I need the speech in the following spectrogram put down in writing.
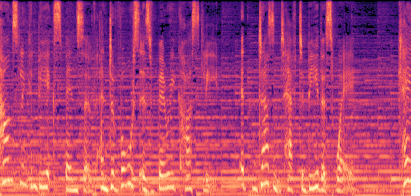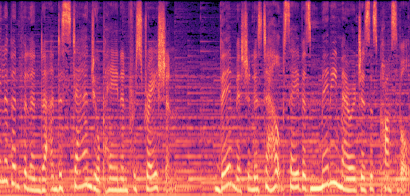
Counseling can be expensive and divorce is very costly. It doesn't have to be this way. Caleb and Verlinda understand your pain and frustration. Their mission is to help save as many marriages as possible,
